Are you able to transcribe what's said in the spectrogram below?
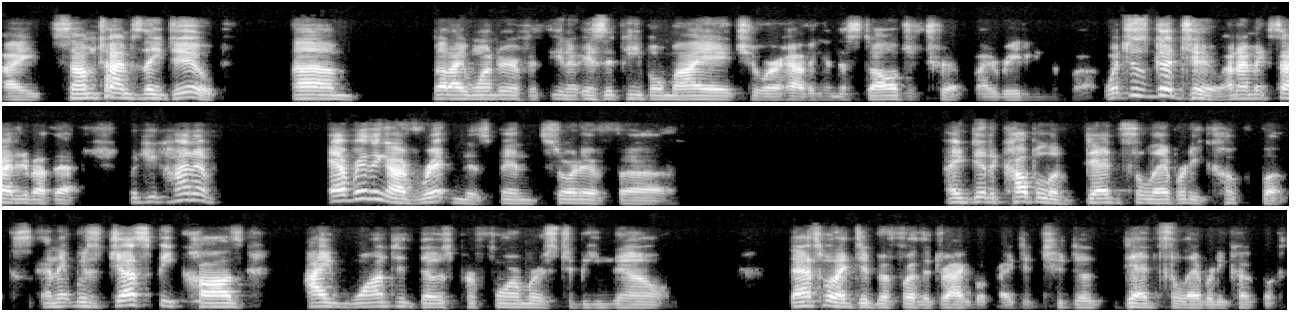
I sometimes they do. Um, but I wonder if it, you know, is it people my age who are having a nostalgia trip by reading the book, which is good too, and I'm excited about that. But you kind of everything I've written has been sort of uh I did a couple of dead celebrity cookbooks, and it was just because I wanted those performers to be known. That's what I did before the drag book. I did two dead celebrity cookbooks,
